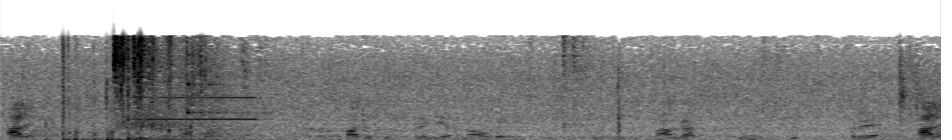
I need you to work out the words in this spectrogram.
Ale. Pada tu, p r e m i e r na o v o n i s m a n g a t Pre, ale.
